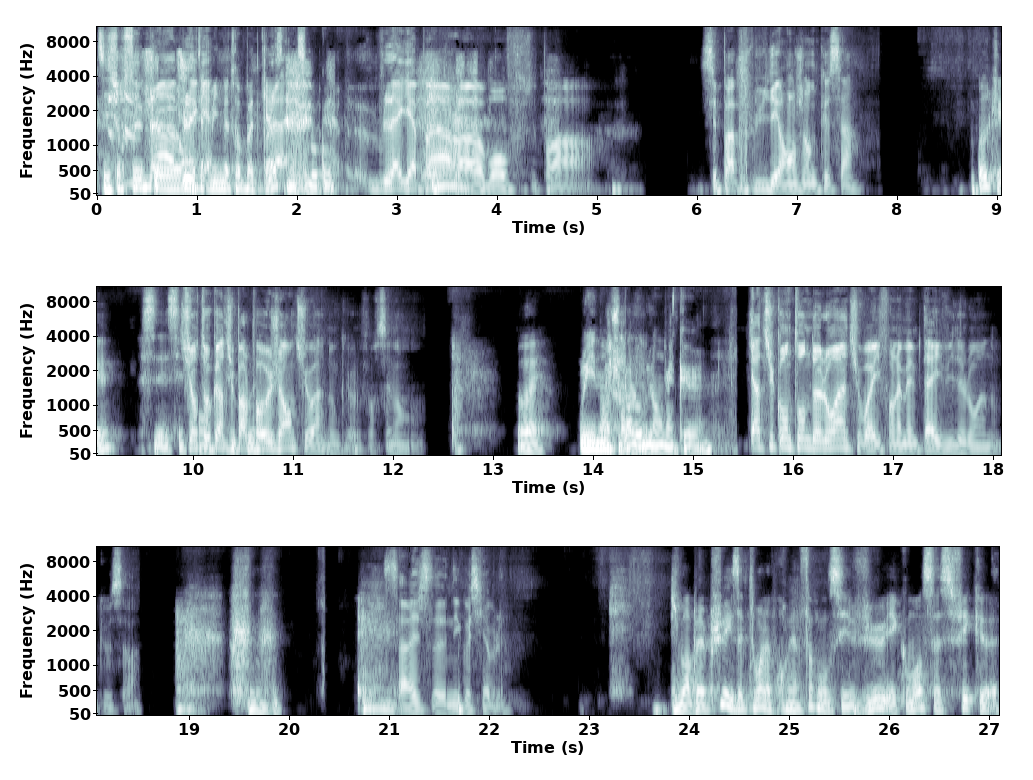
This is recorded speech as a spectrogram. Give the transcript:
C'est sur ce qu'on termine notre podcast. Voilà. Merci beaucoup. Euh, Blague à part, euh, bon, c'est pas, c'est pas plus dérangeant que ça. Ok. C'est, Surtout quand tu parles pas aux gens, tu vois, donc euh, forcément. Ouais. Oui, non, je parle au blanc, donc. euh, Quand tu contournes de loin, tu vois, ils font la même taille vu de loin, donc ça va. Ça reste négociable. Je me rappelle plus exactement la première fois qu'on s'est vu et comment ça se fait que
